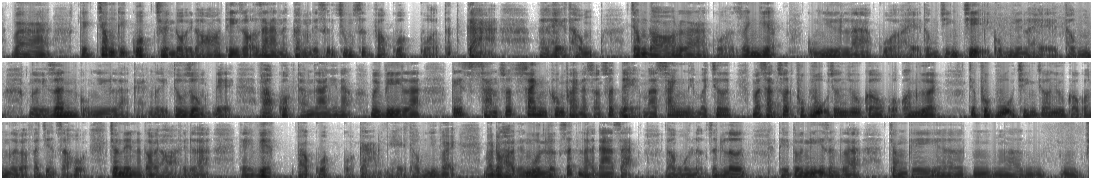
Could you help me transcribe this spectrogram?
Và cái trong cái cuộc chuyển đổi đó thì rõ ràng là cần cái sự chung sức vào cuộc của tất cả hệ thống trong đó là của doanh nghiệp cũng như là của hệ thống chính trị cũng như là hệ thống người dân cũng như là cả người tiêu dùng để vào cuộc tham gia như nào. Bởi vì là cái sản xuất xanh không phải là sản xuất để mà xanh để mà chơi mà sản xuất phục vụ cho nhu cầu của con người chứ phục vụ chính cho nhu cầu con người và phát triển xã hội. Cho nên là đòi hỏi là cái việc vào cuộc của cả một cái hệ thống như vậy và đòi hỏi cái nguồn lực rất là đa dạng và nguồn lực rất lớn. Thì tôi nghĩ rằng là trong cái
